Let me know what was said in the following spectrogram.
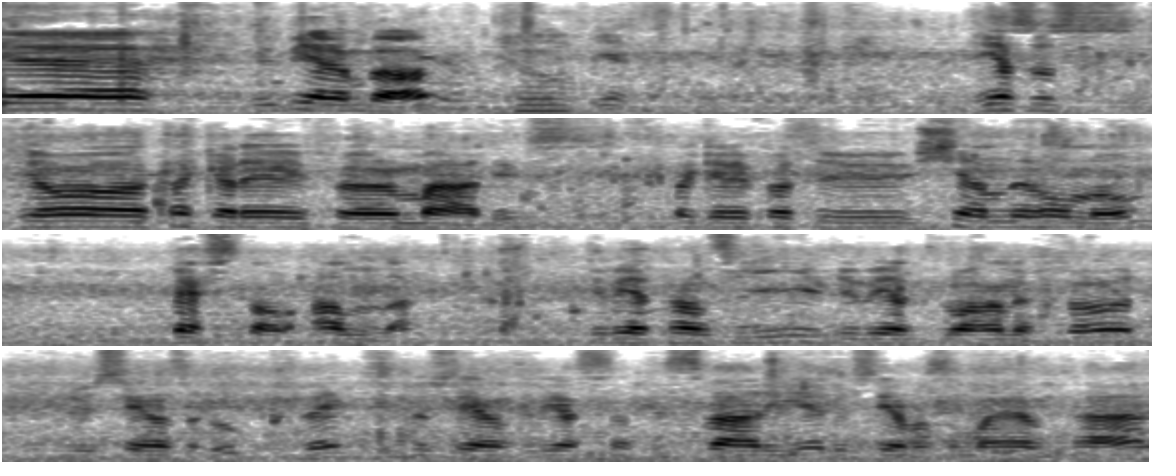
eh, vi ber en bön. Jesus, jag tackar dig för Madis. Tackar dig för att du känner honom bäst av alla. Du vet hans liv, du vet var han är född, du ser hans uppväxt, du ser hans resa till Sverige, du ser vad som har hänt här.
